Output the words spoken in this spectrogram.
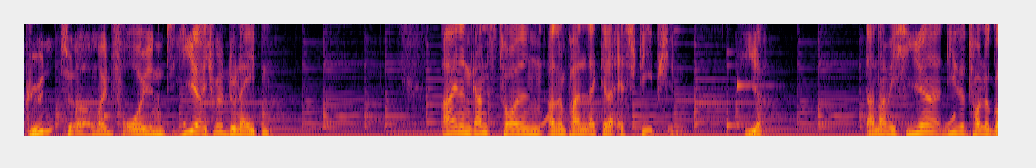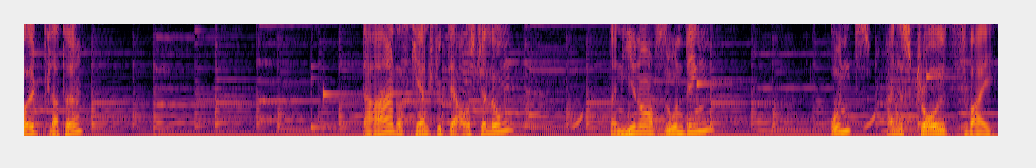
Günther, mein Freund. Hier, ich will donaten. Einen ganz tollen, also ein paar leckere Essstäbchen. Hier. Dann habe ich hier diese tolle Goldplatte. Da, das Kernstück der Ausstellung. Dann hier noch so ein Ding. Und eine Scroll 2.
